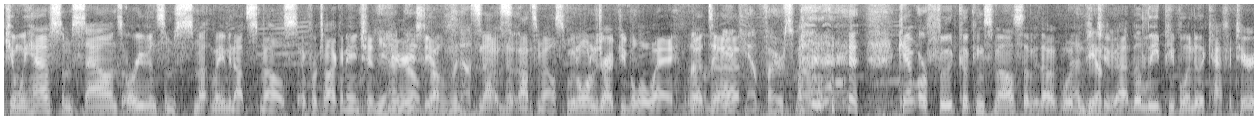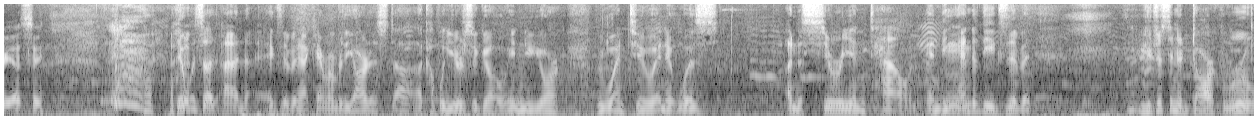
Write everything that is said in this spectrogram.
Can we have some sounds or even some smell? Maybe not smells if we're talking ancient Yeah, Near no, East. probably not smells. Not, smells. We don't want to drive people away. Well, but maybe uh, a campfire smell. camp or food cooking smells. Mean, that wouldn't That'd be, be too okay. bad. They'll lead people into the cafeteria. See, there was a, an exhibit. I can't remember the artist. Uh, a couple years ago in New York, we went to, and it was an Assyrian town. And the end of the exhibit, you're just in a dark room.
